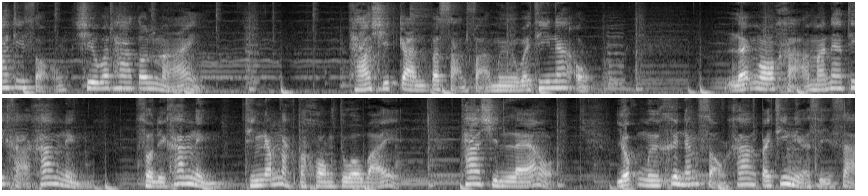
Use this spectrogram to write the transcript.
าที่ 2 ชื่อว่าท่าต้นไม้ เท้าชิดกันประสานฝ่ามือไว้ที่หน้าอก และงอขามาแนบที่ขาข้างหนึ่ง ส่วนอีกข้างหนึ่ง ทิ้งน้ำหนักประคองตัวไว้ถ้าชินแล้ว ยกมือขึ้นทั้งสองข้างไปที่เหนือศีรษะ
